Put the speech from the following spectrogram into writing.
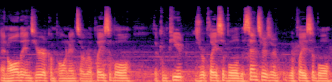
and all the interior components are replaceable. The compute is replaceable. The sensors are replaceable.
